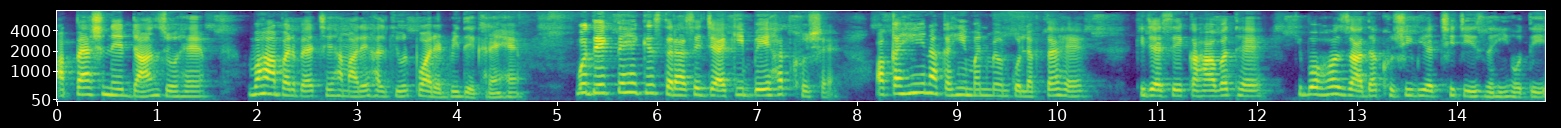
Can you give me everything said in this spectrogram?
और पैशनेट डांस जो है, वहाँ पर बैठे हमारे हल्की और पॉयरेट भी देख रहे हैं। वो देखते हैं किस तरह से जैकी बेहद खुश है और कहीं ना कहीं मन में उनको लगता है कि जैसे कहावत है कि बहुत ज़्यादा खुशी भी अच्छी चीज़ नहीं होती।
